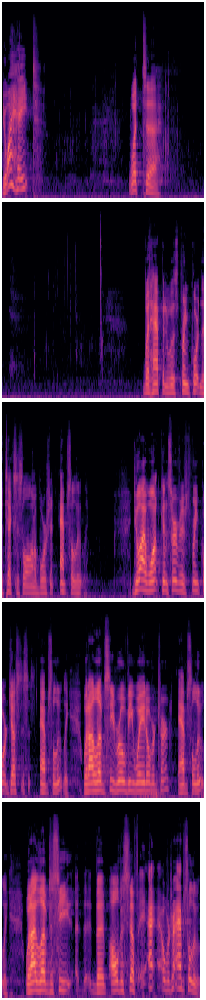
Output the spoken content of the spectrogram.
Do I hate what, uh, what happened with the Supreme Court and the Texas law on abortion? Absolutely. Do I want conservative Supreme Court justices? Absolutely. Would I love to see Roe v. Wade overturned? Absolutely. Would I love to see uh, the, all this stuff overturned? Absolutely.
